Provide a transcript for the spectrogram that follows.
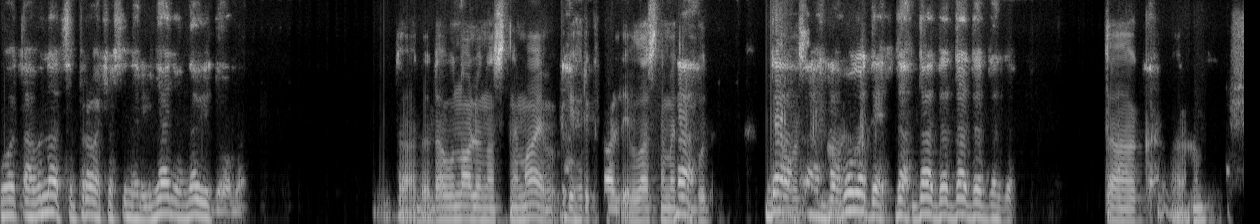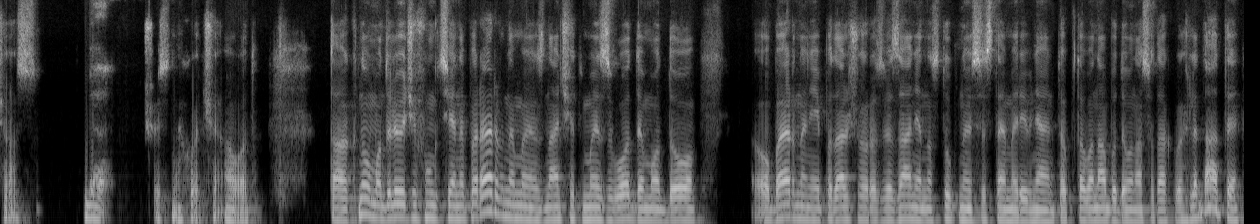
От, а вона це права частина рівняння, вона відома. Да, да, да, у 0 у нас немає, y0, і власне ми Да. там будемо. Да, да, молодець, да, да, да, да, да, да, да, Так, зараз. да. Щось не хоче. А от. Так, ну, моделюючі функції неперервними, значить, ми зводимо до обернення і подальшого розв'язання наступної системи рівнянь. Тобто вона буде у нас отак виглядати.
